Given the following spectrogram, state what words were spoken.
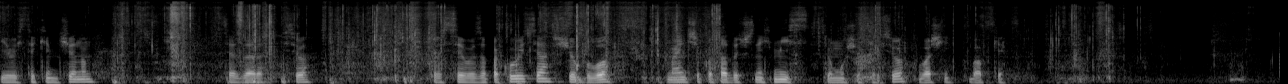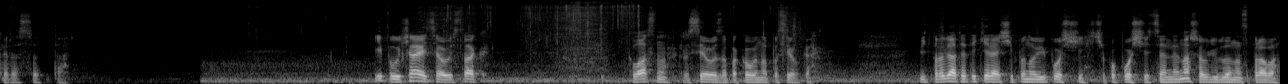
І ось таким чином це зараз все красиво запакується, щоб було менше посадочних місць, тому що це все ваші бабки. Красота. І виходить ось так класно, красиво запакована посилка. Відправляти такі речі по новій пошті чи по пошті це не наша улюблена справа.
